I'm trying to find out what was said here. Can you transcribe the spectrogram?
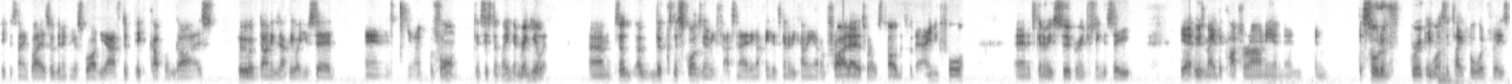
pick the same players who've been in your squad. You have to pick a couple of guys who have done exactly what you said and you know perform consistently and regularly. Um, so uh, the, the squad's going to be fascinating. I think it's going to be coming out on Friday. That's what I was told. That's what they're aiming for, and it's going to be super interesting to see, yeah, who's made the cut for Arnie and and, and the sort of group he wants mm. to take forward for these,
